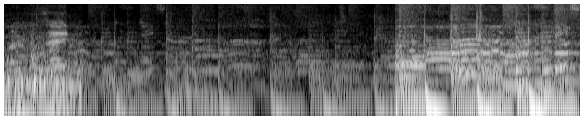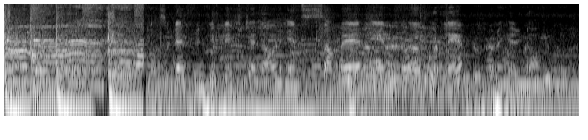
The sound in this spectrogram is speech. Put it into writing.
And so definitely place check out. It's somewhere in uh, Kudle on a hilltop.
